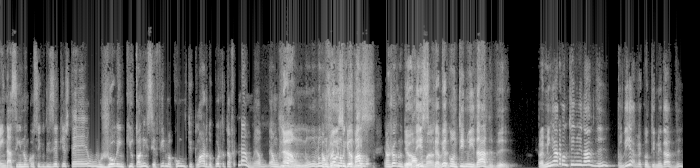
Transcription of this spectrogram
Ainda assim não consigo dizer que este é o jogo em que o Tony se afirma como titular do Porto até ao fim. Não, é, um- é um jogo. Não, não, não é um foi jogo isso no que eu intervalo. disse. É um jogo no Eu intervalo de disse uma- que havia continuidade de. Para mim há continuidade de. Podia haver continuidade de.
